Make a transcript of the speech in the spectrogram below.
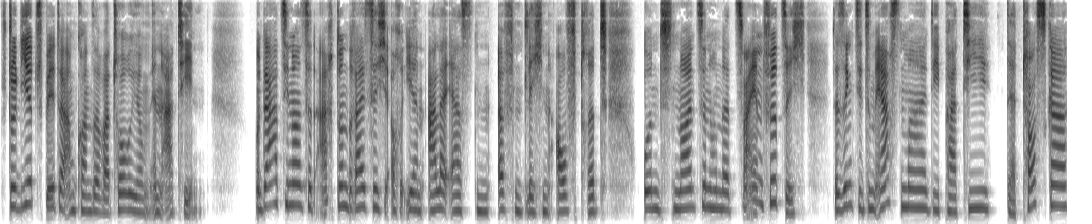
studiert später am Konservatorium in Athen. Und da hat sie 1938 auch ihren allerersten öffentlichen Auftritt und 1942, da singt sie zum ersten Mal die Partie der Tosca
